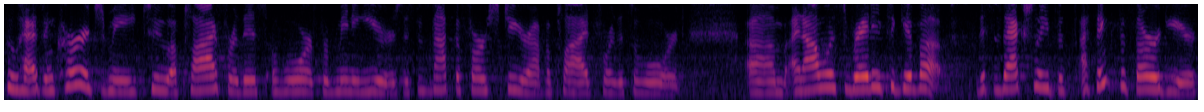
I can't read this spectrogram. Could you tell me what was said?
who has encouraged me to apply for this award for many years. This is not the first year I've applied for this award. Um, and I was ready to give up. This is actually, the, I think, the third year.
